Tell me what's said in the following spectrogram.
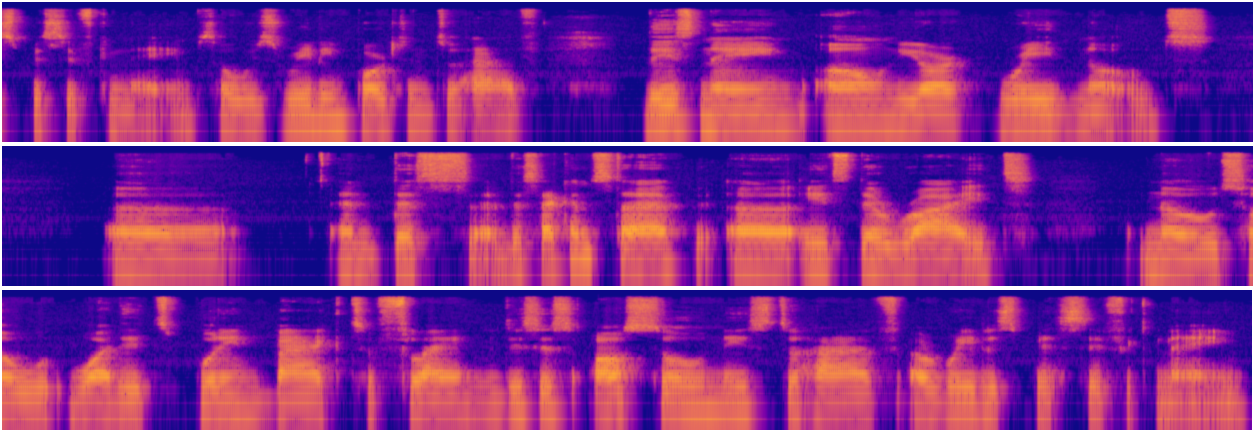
specific name. So it's really important to have this name on your read nodes. Uh, and this uh, the second step uh, is the write node. So what it's putting back to Flame. This is also needs to have a really specific name.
